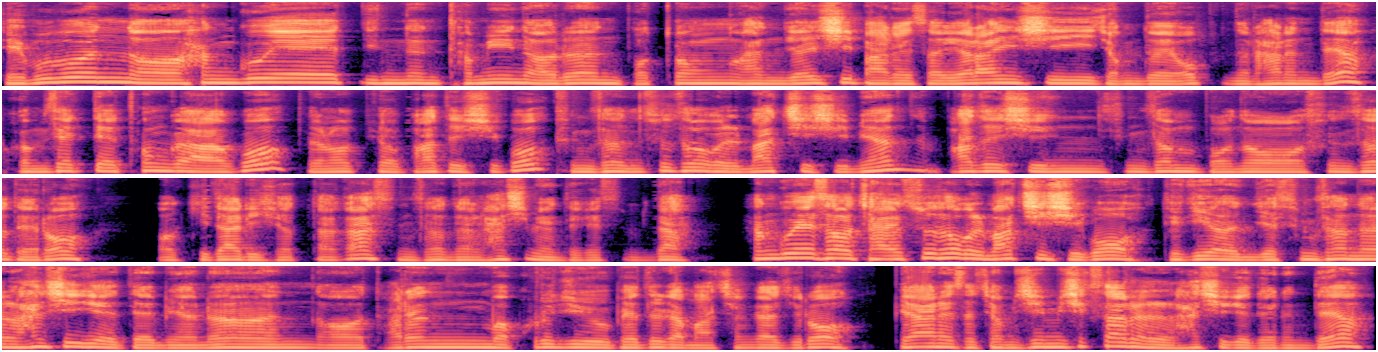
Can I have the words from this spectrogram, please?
대부분 어, 항구에 있는 터미널은 보통 한 10시 반에서 11시 정도에 오픈을 하는데요. 검색대 통과하고 번호표 받으시고 승선 수속을 마치시면 받으신 승선 번호 순서대로 어, 기다리셨다가 승선을 하시면 되겠습니다. 항구에서 잘 수속을 마치시고 드디어 이제 승선을 하시게 되면은 어, 다른 뭐 크루즈 배들과 마찬가지로 배 안에서 점심 식사를 하시게 되는데요.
